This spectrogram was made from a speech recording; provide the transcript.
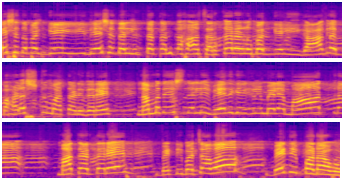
ದೇಶದ ಬಗ್ಗೆ, ಈ ದೇಶದಲ್ಲಿರ್ತಕ್ಕಂತಹ ಸರ್ಕಾರಗಳ ಬಗ್ಗೆ ಈಗಾಗಲೇ ಬಹಳಷ್ಟು ಮಾತಾಡಿದರೆ ನಮ್ಮ ದೇಶದಲ್ಲಿ ವೇದಿಕೆಗಳ ಮೇಲೆ ಮಾತ್ರ ಮಾತಾಡ್ತಾರೆ ಬೇಟಿ ಬಚಾವೋ ಬೇಟಿ ಪಡಾವೋ,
